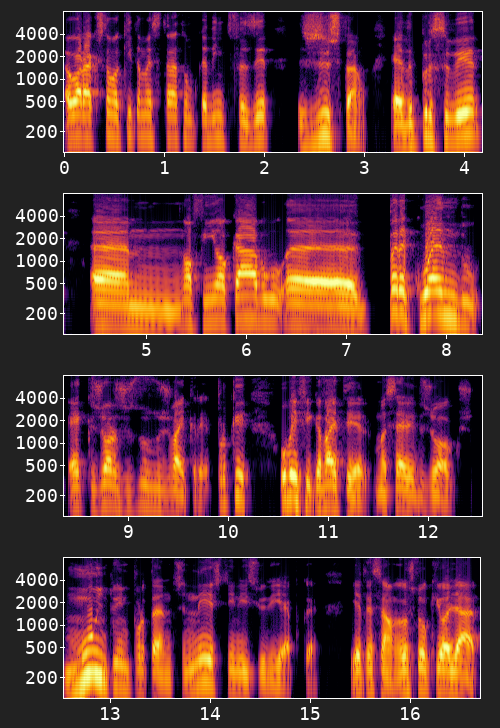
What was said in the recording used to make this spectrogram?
Agora, a questão aqui também se trata um bocadinho de fazer gestão. É de perceber, um, ao fim e ao cabo, uh, para quando é que Jorge Jesus os vai querer. Porque o Benfica vai ter uma série de jogos muito importantes neste início de época. E atenção, eu estou aqui a olhar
